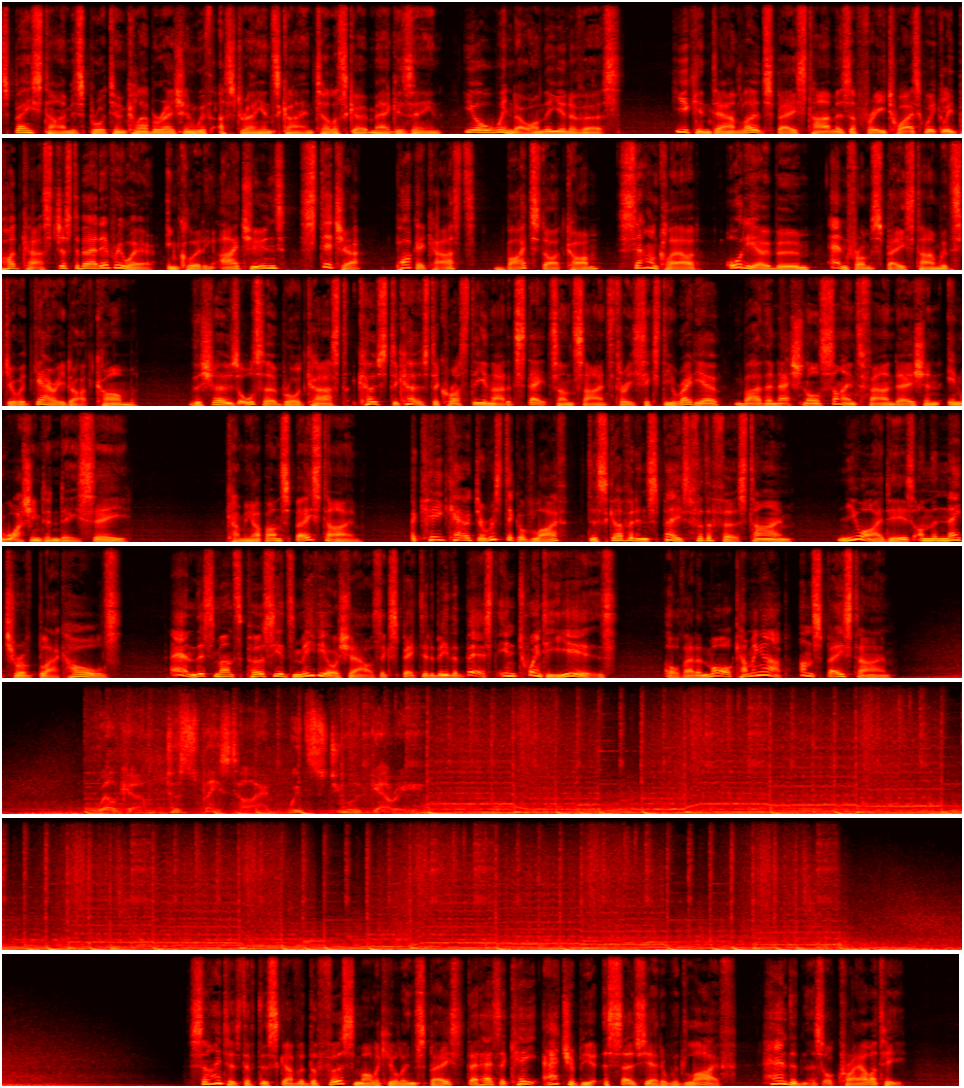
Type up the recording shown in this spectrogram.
Spacetime is brought to you in collaboration with Australian Sky and Telescope magazine, your window on the universe. You can download Spacetime as a free twice weekly podcast just about everywhere, including iTunes, Stitcher, Pocket Casts, Bitesz.com, SoundCloud, Audio Boom, and from spacetimewithstuartgary.com. The show's also broadcast coast to coast across the United States on Science 360 Radio by the National Science Foundation in Washington, D.C. Coming up on Space Time, a key characteristic of life discovered in space for the first time, new ideas on the nature of black holes, and this month's Perseids meteor showers expected to be the best in 20 years. All that and more coming up on Spacetime. Welcome to Space Time with Stuart Gary. Scientists have discovered the first molecule in space that has a key attribute associated with life handedness or chirality.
